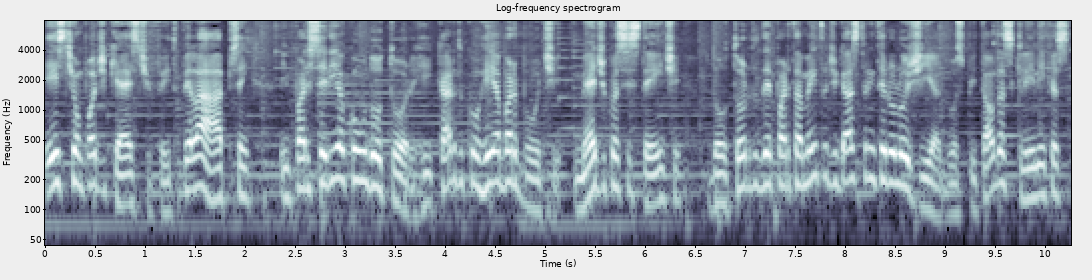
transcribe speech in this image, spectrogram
Este é um podcast feito pela Apsen em parceria com o Dr. Ricardo Correia Barbucci, médico assistente, doutor do Departamento de Gastroenterologia do Hospital das Clínicas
